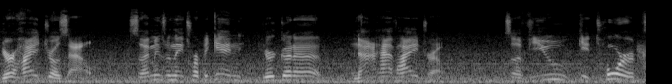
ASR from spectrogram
your Hydro's out. So that means when they torp again, you're going to not have Hydro. So if you get torped,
